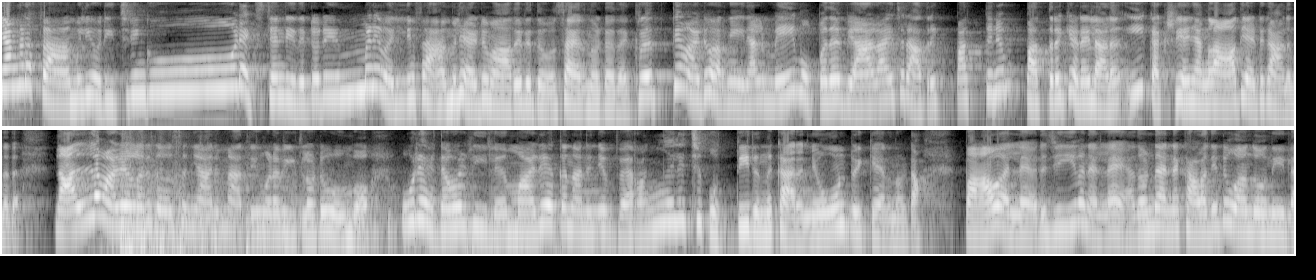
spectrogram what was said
ഞങ്ങളുടെ ഫാമിലി ഒരു ഇച്ചിരിയും കൂടെ എക്സ്റ്റെൻഡ് ചെയ്തിട്ട് ഒരു എമ്മണി വലിയ ഫാമിലി ആയിട്ട് മാറിയൊരു ദിവസമായിരുന്നു കേട്ടോ അത് കൃത്യമായിട്ട് പറഞ്ഞു കഴിഞ്ഞാൽ മെയ് മുപ്പത് വ്യാഴാഴ്ച രാത്രി പത്തിനും പത്തരയ്ക്കിടയിലാണ് ഈ കക്ഷിയെ ഞങ്ങൾ ആദ്യമായിട്ട് കാണുന്നത്. നല്ല മഴയുള്ളൊരു ദിവസം ഞാനും മാത്യും കൂടെ വീട്ടിലോട്ട് പോകുമ്പോൾ ഒരു ഇടവഴിയിൽ മഴയൊക്കെ നനഞ്ഞ് വിറങ്ങലിച്ച് കൊത്തിയിരുന്ന് കരഞ്ഞുകൊണ്ടിരിക്കുകയായിരുന്നു കേട്ടോ. പാവമല്ലേ ഒരു ജീവനല്ലേ? അതുകൊണ്ട് തന്നെ കളഞ്ഞിട്ട് പോകാൻ തോന്നിയില്ല.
